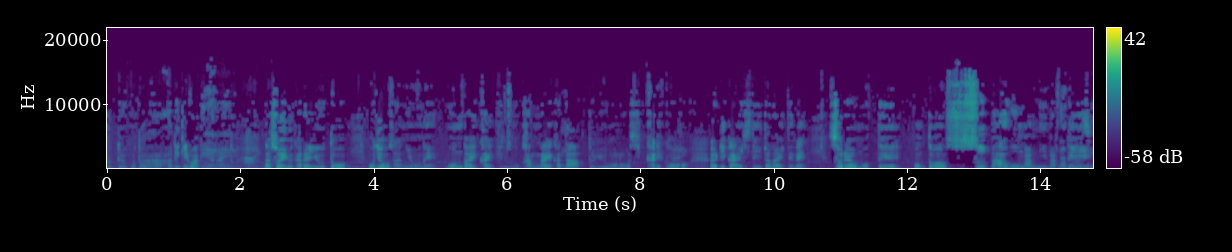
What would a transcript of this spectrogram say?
くということができるわけじゃないと。だそういう意味から言うと、お嬢さんにもね、問題解決の考え方というものをしっかりこう、理解していただいてね、それをもって、本当、スーパーウーマンになって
